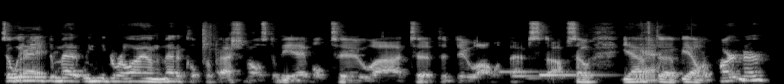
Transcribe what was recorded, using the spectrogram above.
So we right. need to med- we need to rely on the medical professionals to be able to uh, to to do all of that stuff. So you have yeah. to be able to partner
